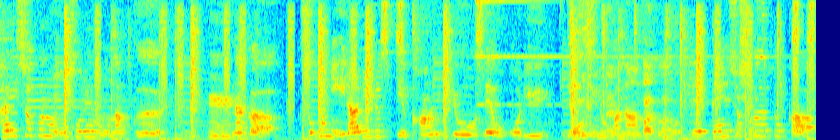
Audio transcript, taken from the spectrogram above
退職の恐れもなく、うん。なんかそこにいられるっていう環境で起こりやすいのかなと思って、転職とか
